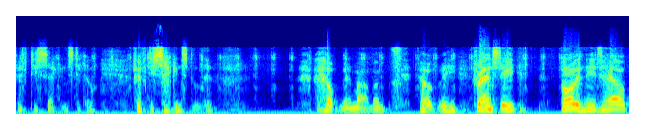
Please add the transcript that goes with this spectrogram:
50 seconds to go. 50 seconds to live. Help me, Mama. Help me. Francie, Paulie needs help.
